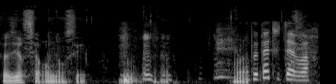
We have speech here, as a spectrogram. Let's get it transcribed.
Choisir c'est renoncer. On peut pas tout avoir.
